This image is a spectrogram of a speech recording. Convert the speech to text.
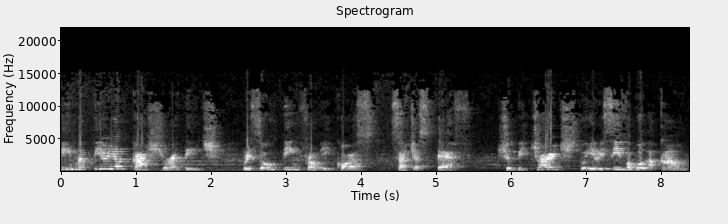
a material cash shortage resulting from a cause such as theft should be charged to a receivable account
